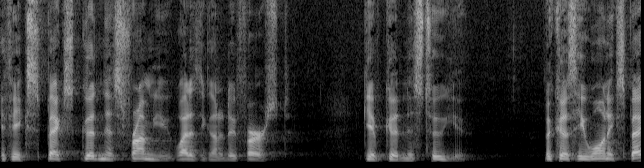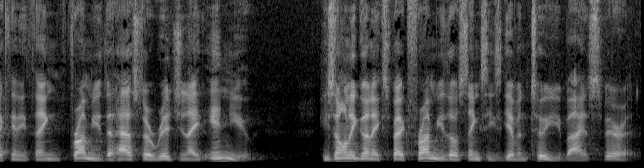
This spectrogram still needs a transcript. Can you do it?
If He expects goodness from you, what is He going to do first? Give goodness to you. Because He won't expect anything from you that has to originate in you. He's only going to expect from you those things He's given to you by His Spirit.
